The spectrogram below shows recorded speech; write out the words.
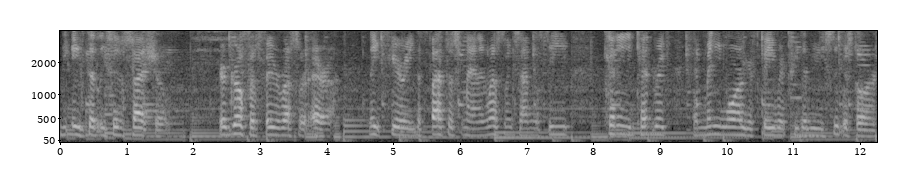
the Eighth Deadly Sin Sideshow. Your girlfriend's favorite wrestler era. Nate Fury, the fastest man in wrestling, Samuel C., Kenny Kendrick, and many more of your favorite PWE superstars.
